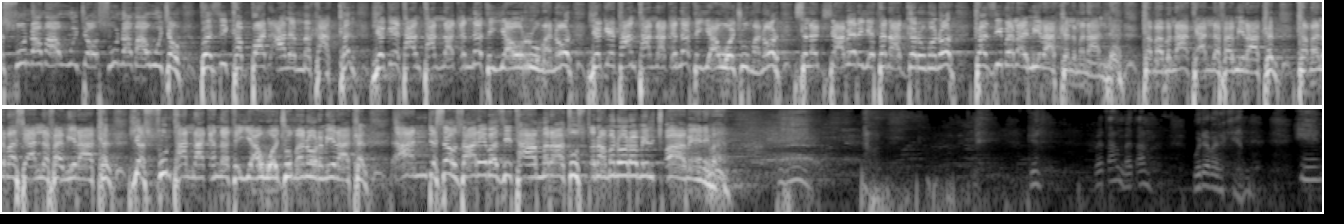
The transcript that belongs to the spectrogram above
እሱን ነው ማውጀው፣ እሱን ነው ማውጀው። በዚህ ከባድ ዓለም መካከል የጌታን ታላቅነት እያወሩ መኖር፣ የጌታን ታላቅነት እያወጁ መኖር፣ ስለ እግዚአብሔር እየተናገሩ መኖር። ከዚህ በላይ miracle ምን አለ? ከመብላት ያለፈ miracle፣ ከመልበስ ያለፈ miracle፣ የእሱን ታላቅነት እያወጁ መኖር miracle። አንድ ሰው ዛሬ በዚህ ተአምራት ውስጥ ነው የምኖረው የሚል ጨዋ ይበል። ወደ መልካም ይህን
